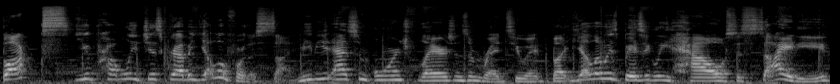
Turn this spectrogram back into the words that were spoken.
box, you'd probably just grab a yellow for the sun. Maybe you'd add some orange flares and some red to it, but yellow is basically how society,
